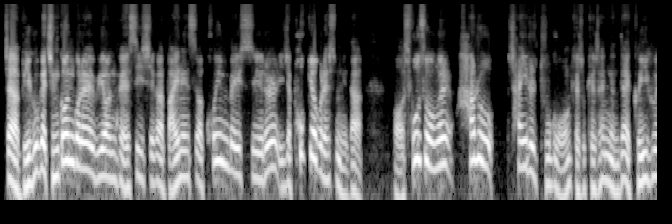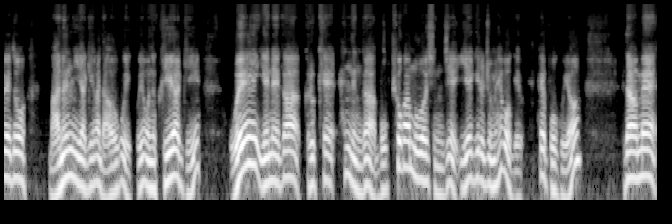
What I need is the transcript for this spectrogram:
자 미국의 증권거래위원회 SEC가 바이낸스와 코인베이스를 이제 폭격을 했습니다. 어, 소송을 하루 차이를 두고 계속해서 했는데 그 이후에도 많은 이야기가 나오고 있고요. 오늘 그 이야기 왜 얘네가 그렇게 했는가, 목표가 무엇인지 이 얘기를 좀 해보게, 해보고요. 그 다음에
